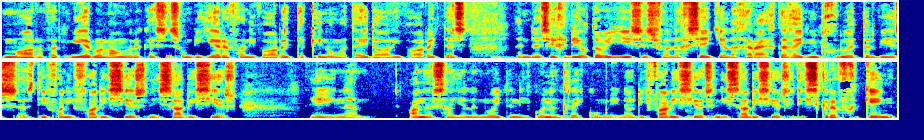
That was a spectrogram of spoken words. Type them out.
maar wat meer belangrik is is om die Here van die waarheid te ken omdat hy daardie waarheid is. En dis die gedeelte waar Jesus vir hulle gesê het julle geregtigheid moet groter wees as die van die Fariseërs en die Sadduseërs. En um, anders sal julle nooit in die koninkryk kom nie. Nou die Fariseërs en die Sadduseërs het die skrif geken.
